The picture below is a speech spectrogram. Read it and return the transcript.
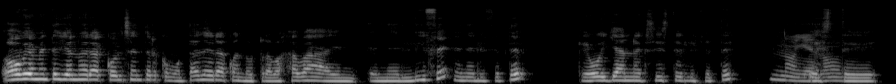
Obviamente yo no era call center como tal, era cuando trabajaba en, en el IFE, en el IFETEL, que hoy ya no existe el IFETEL. No, ya no. este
